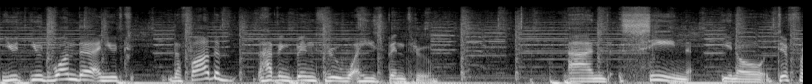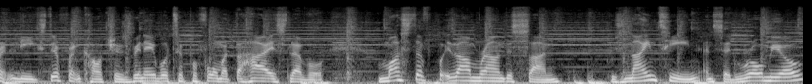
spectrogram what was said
you'd, you'd wonder and you'd the father having been through what he's been through and seen you know different leagues different cultures been able to perform at the highest level must have put his arm around his son, who's 19, and said, Romeo,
